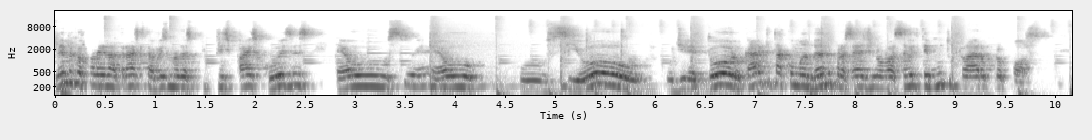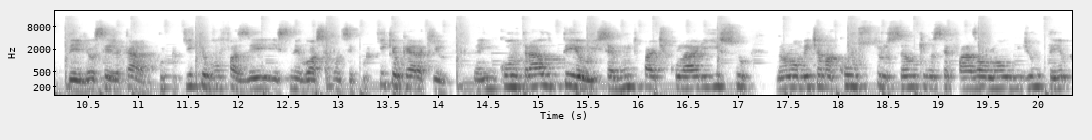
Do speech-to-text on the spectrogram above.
lembra que eu falei lá atrás que talvez uma das principais coisas é o, é o, o CEO, o diretor, o cara que está comandando o processo de inovação, ele tem muito claro o propósito dele. Ou seja, cara, por que, que eu vou fazer esse negócio acontecer? Por que, que eu quero aquilo? É encontrar o teu, isso é muito particular e isso normalmente é uma construção que você faz ao longo de um tempo,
